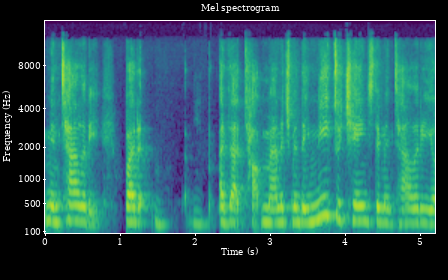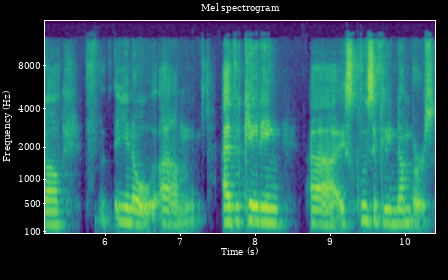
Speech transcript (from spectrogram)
mentality. But at that top management they need to change the mentality of you know um, advocating uh, exclusively numbers.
